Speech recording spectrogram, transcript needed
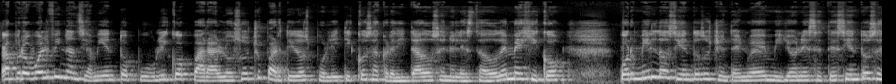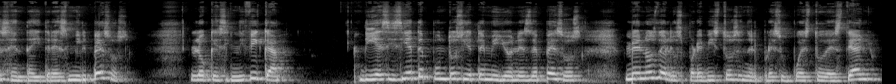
aprobó el financiamiento público para los ocho partidos políticos acreditados en el Estado de México por 1.289.763.000 pesos, lo que significa 17.7 millones de pesos menos de los previstos en el presupuesto de este año.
